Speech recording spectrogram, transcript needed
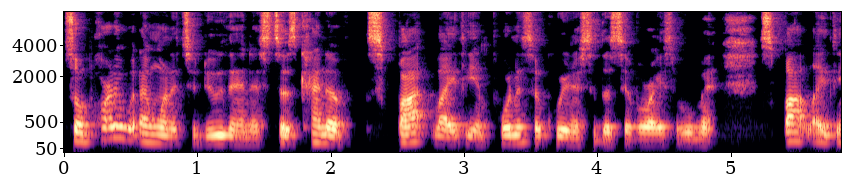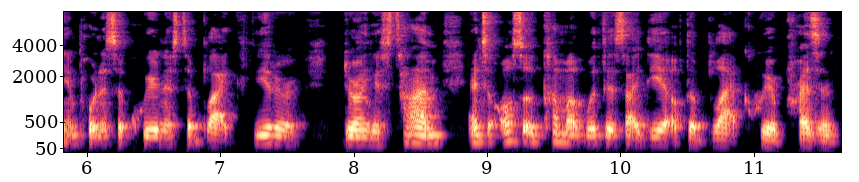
So, part of what I wanted to do then is to kind of spotlight the importance of queerness to the civil rights movement, spotlight the importance of queerness to Black theater during this time, and to also come up with this idea of the Black queer present,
